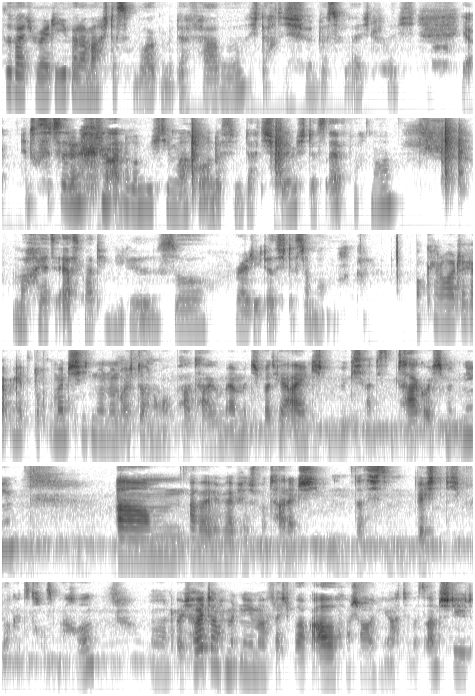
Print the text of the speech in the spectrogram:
soweit ready, weil dann mache ich das morgen mit der Farbe. Ich dachte, ich filme das vielleicht. Vielleicht, ja, interessiert es ja den einen oder anderen, wie ich die mache. Und deswegen dachte ich, filme ich das einfach mal. Und mache jetzt erstmal die Nägel so ready, dass ich das dann morgen machen kann. Okay Leute, ich habe mich jetzt doch umentschieden und nehme euch doch noch ein paar Tage mehr mit. Ich werde ja eigentlich nur wirklich an diesem Tag euch mitnehmen. Ähm, aber irgendwie habe ich ja spontan entschieden, dass ich so einen wöchentlichen Vlog jetzt draus mache. Und euch heute noch mitnehme, vielleicht morgen auch. Mal schauen, je nachdem was ansteht.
